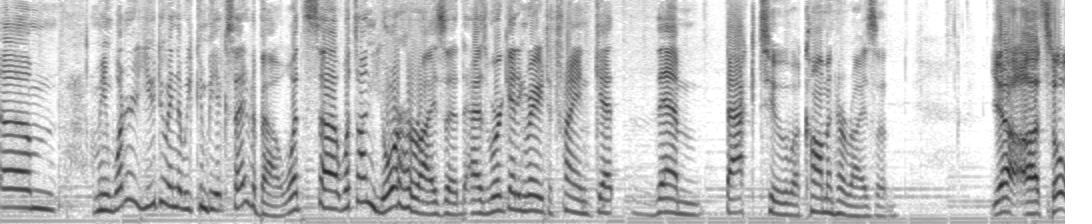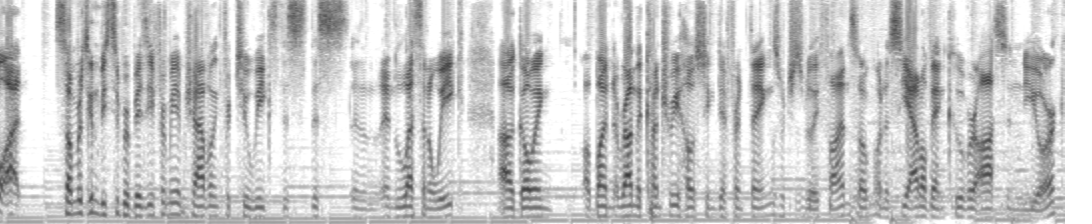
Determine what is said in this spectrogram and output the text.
um, I mean, what are you doing that we can be excited about? What's uh, what's on your horizon as we're getting ready to try and get them back to a common horizon. Yeah, uh, so uh, summer's gonna be super busy for me. I'm traveling for two weeks this this in, in less than a week, uh, going a bunch around the country hosting different things, which is really fun. So I'm going to Seattle, Vancouver, Austin, New York,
